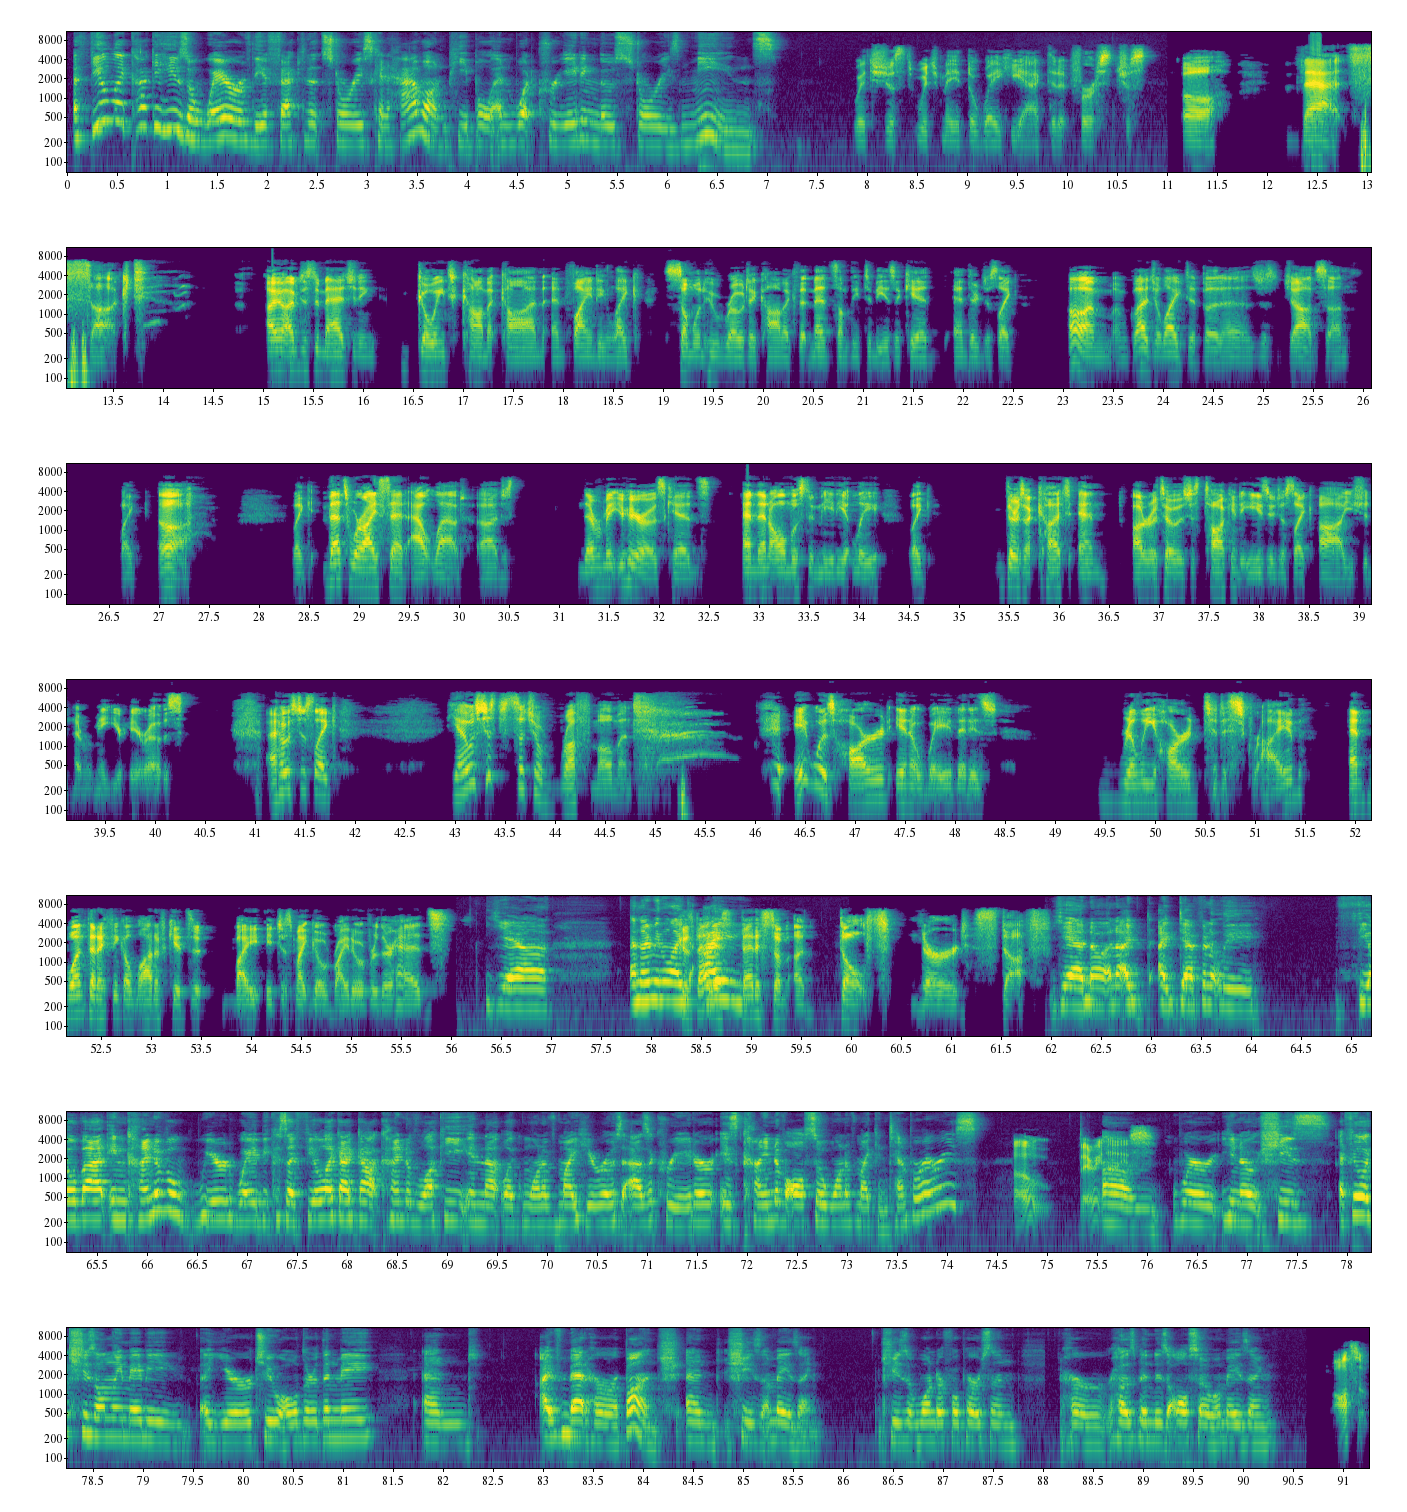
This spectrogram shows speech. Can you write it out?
I feel like Kakehi is aware of the effect that stories can have on people and what creating those stories means. Which just which made the way he acted at first just oh that sucked. I, I'm just imagining going to Comic Con and finding like someone who wrote a comic that meant something to me as a kid, and they're just like, "Oh, I'm I'm glad you liked it, but uh, it's just a job, son." Like, ugh. Like that's where I said out loud, uh, just never meet your heroes, kids. And then almost immediately, like, there's a cut, and Aruto is just talking to Izu, just like, ah, you should never meet your heroes. I was just like, yeah, it was just such a rough moment. it was hard in a way that is really hard to describe, and one that I think a lot of kids it might it just might go right over their heads. Yeah, and I mean like Because that I is- that is some adult nerd stuff. yeah no, and I I definitely feel that in kind of a weird way because I feel like I got kind of lucky in that like one of my heroes as a creator is kind of also one of my contemporaries. Oh, very nice. um, where you know she's i feel like she's only maybe a year or two older than me and i've met her a bunch and she's amazing she's a wonderful person her husband is also amazing awesome.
